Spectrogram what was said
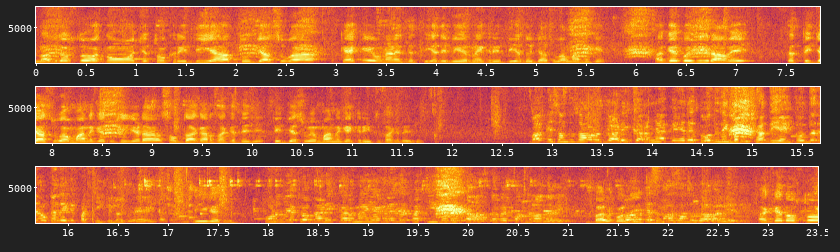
ਲਓ ਵੀ ਦੋਸਤੋ ਅੱਗੋਂ ਜਿੱਥੋਂ ਖਰੀਦੀ ਆ ਦੂਜਾ ਸੂਆ ਕਹਿ ਕੇ ਉਹਨਾਂ ਨੇ ਦਿੱਤੀ ਆ ਤੇ ਵੀਰ ਨੇ ਖਰੀਦੀ ਆ ਦੂਜਾ ਸੂਆ ਮੰਨ ਕੇ। ਅੱਗੇ ਕੋਈ ਵੀਰ ਆਵੇ ਤਾਂ ਤੀਜਾ ਸੂਆ ਮੰਨ ਕੇ ਤੁਸੀਂ ਜਿਹੜਾ ਸੌਦਾ ਕਰ ਸਕਦੇ ਜੀ ਤੀਜੇ ਸੂਏ ਮੰਨ ਕੇ ਖਰੀਦ ਸਕਦੇ ਜੀ। ਬਾਕੀ ਸੰਧੂ ਸਾਹਿਬ ਗਾੜੀ ਕਰਮਿਆ ਕਿਸੇ ਦੇ ਦੁੱਧ ਦੀ ਬੜੀ ਸ਼ਾਦੀ ਆਈ ਦੁੱਧ ਦੇ ਉਹ ਕਹਿੰਦੇ ਕਿ 25 ਕਿਲੋ ਚ ਹੋਇਆ ਹੀ ਸਕਦਾ ਠੀਕ ਹੈ ਜੀ। ਹੁਣ ਵੇਖੋ ਗਾੜੀ ਕਰਮੇ ਅਗਲੇ ਦੇ 25 ਦੇਵੇ 10 ਦੇਵੇ 15 ਦੇਵੇ। ਬਿਲਕੁਲ ਜੀ। ਕਿਸਮਤ ਸੰਧੂ ਸਾਹਿਬ ਆ ਗਈ ਜੀ। ਅੱਗੇ ਦੋਸਤੋ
